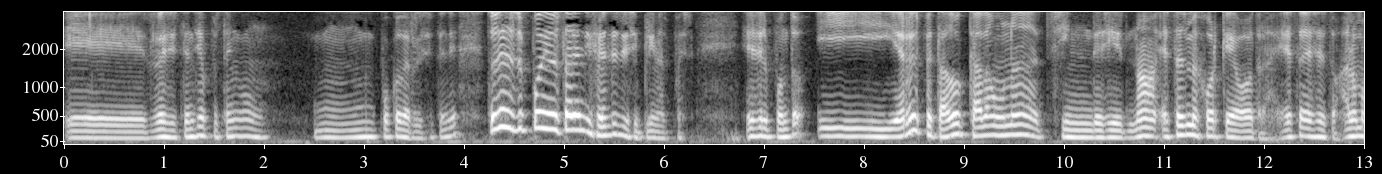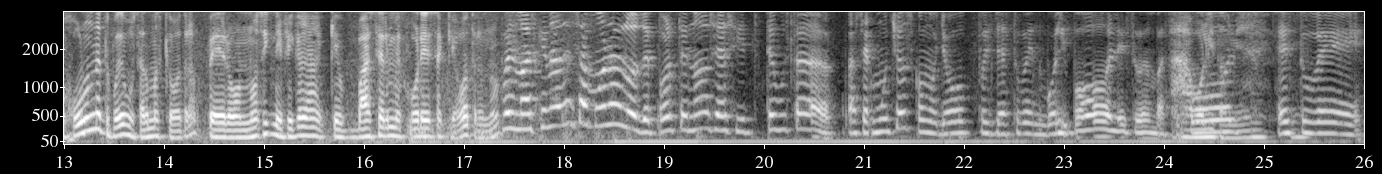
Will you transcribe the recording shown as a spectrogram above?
Eh, resistencia, pues tengo un poco de resistencia. Entonces he podido estar en diferentes disciplinas, pues. Es el punto. Y he respetado cada una sin decir, no, esta es mejor que otra, esta es esto. A lo mejor una te puede gustar más que otra, pero no significa que va a ser mejor esa que otra, ¿no? Pues más que nada es amor a los deportes, ¿no? O sea, si te gusta hacer muchos, como yo, pues ya estuve en voleibol, estuve en básquetbol. Ah, boli también. sí. Estuve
